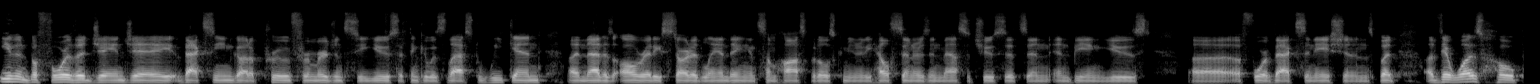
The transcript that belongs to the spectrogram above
even before the J and J vaccine got approved for emergency use. I think it was last weekend, and that has already started landing in some hospitals, community health centers in Massachusetts, and and being used uh, for vaccinations. But uh, there was hope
